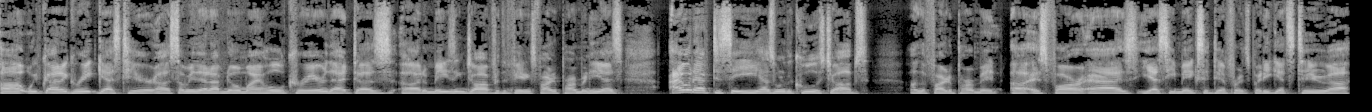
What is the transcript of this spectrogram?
uh, we've got a great guest here uh, somebody that I've known my whole career that does uh, an amazing job for the Phoenix Fire Department. He has I would have to say he has one of the coolest jobs on the fire department uh, as far as yes he makes a difference but he gets to uh,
